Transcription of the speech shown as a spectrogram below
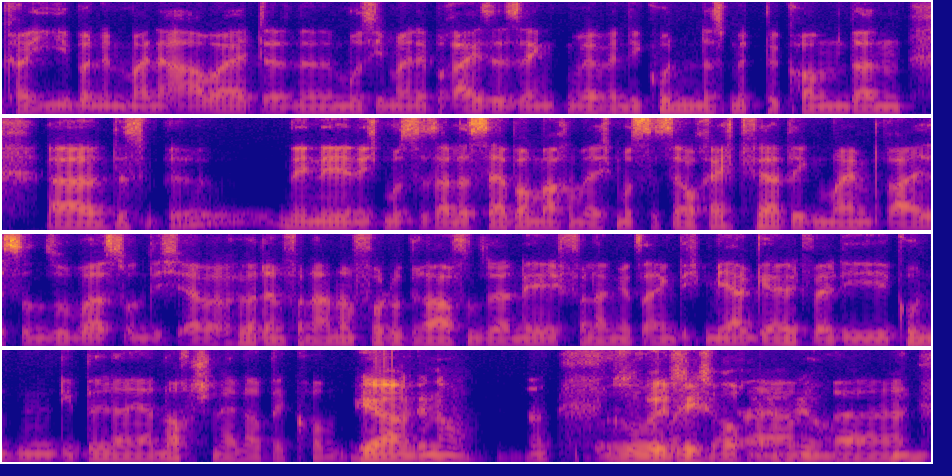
KI übernimmt meine Arbeit, äh, dann muss ich meine Preise senken, weil wenn die Kunden das mitbekommen, dann äh, das, äh, nee, nee, ich muss das alles selber machen, weil ich muss das ja auch rechtfertigen, meinen Preis und sowas. Und ich äh, höre dann von anderen Fotografen so, ja, nee, ich verlange jetzt eigentlich mehr Geld, weil die Kunden die Bilder ja noch schneller bekommen. Ja, genau. Ne? So will Und, sich auch. ja, ähm, ja. äh, Mhm.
